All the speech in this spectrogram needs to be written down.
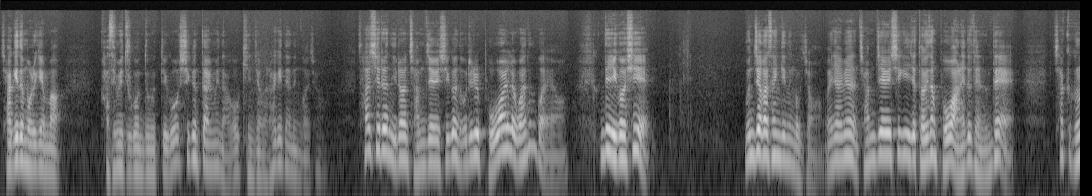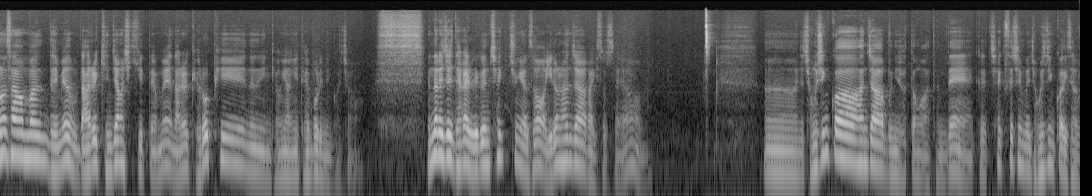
자기도 모르게 막 가슴이 두근두근 뛰고 식은땀이 나고 긴장을 하게 되는 거죠. 사실은 이런 잠재의식은 우리를 보호하려고 하는 거예요. 근데 이것이 문제가 생기는 거죠. 왜냐하면 잠재의식이 이제 더 이상 보호 안 해도 되는데 자꾸 그런 상황만 되면 나를 긴장시키기 때문에 나를 괴롭히는 경향이 돼버리는 거죠. 옛날에 이제 제가 읽은 책 중에서 이런 환자가 있었어요. 어, 정신과 환자분이셨던 것 같은데 그 책 쓰신 분이 정신과 의사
